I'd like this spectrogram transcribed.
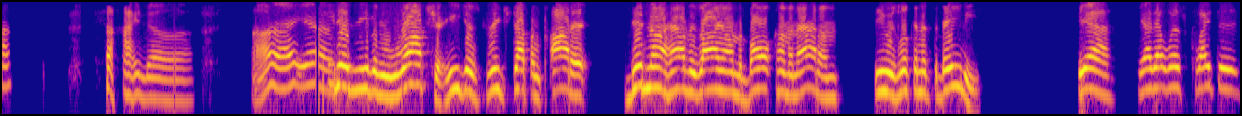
I know. All right, yeah. He didn't even watch it. He just reached up and caught it. Did not have his eye on the ball coming at him. He was looking at the baby. Yeah, yeah, that was quite the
